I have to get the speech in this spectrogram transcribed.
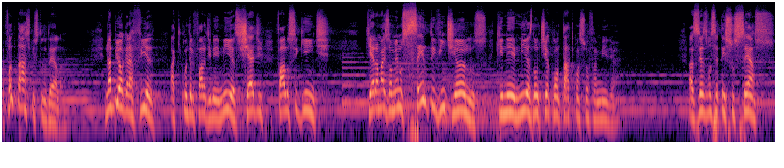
É fantástico o estudo dela. Na biografia, aqui quando ele fala de Neemias, Shed fala o seguinte: que era mais ou menos 120 anos que Neemias não tinha contato com a sua família. Às vezes você tem sucesso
